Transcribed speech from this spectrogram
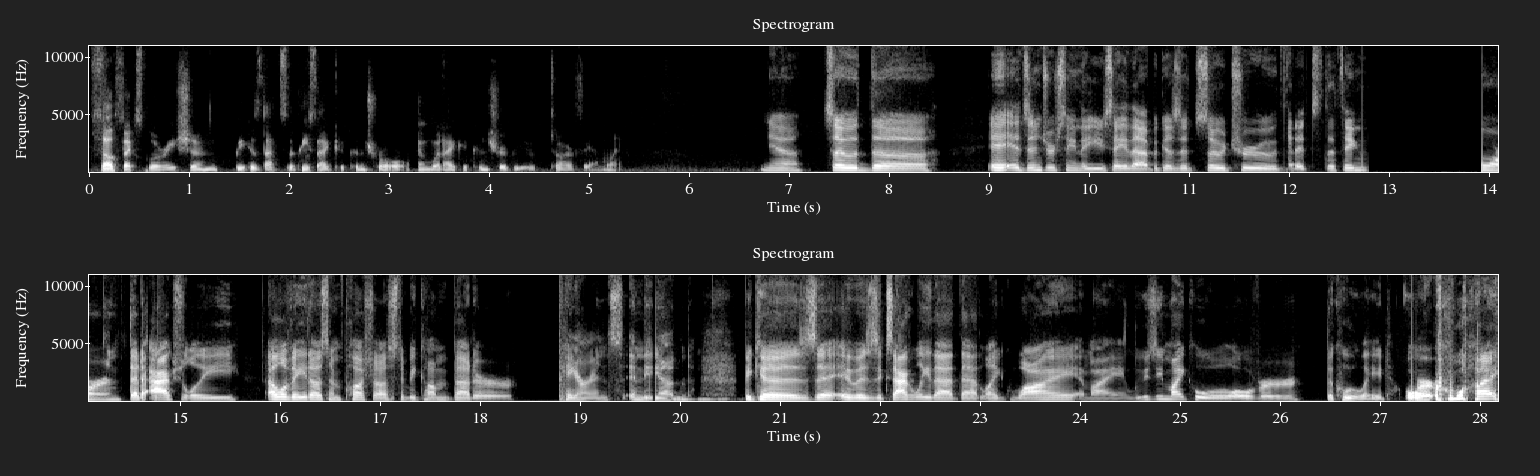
self exploration, because that's the piece I could control and what I could contribute to our family. Yeah. So the it, it's interesting that you say that because it's so true that it's the thing born that actually elevate us and push us to become better parents in the end mm-hmm. because it was exactly that that like why am i losing my cool over the kool-aid or why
